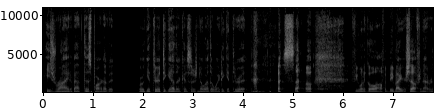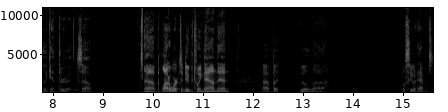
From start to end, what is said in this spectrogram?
He's right about this part of it. We'll get through it together because there's no other way to get through it. so if you want to go off and be by yourself, you're not really getting through it. So uh, a lot of work to do between now and then, uh, but we'll uh, we'll see what happens.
